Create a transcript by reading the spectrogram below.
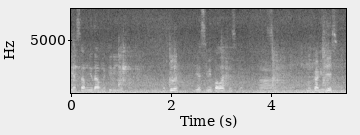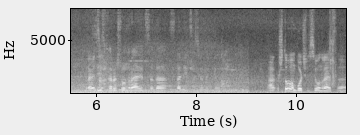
я сам недавно переехал. Откуда? Я Семипалатинска. А, ну как здесь? Нравится? Здесь хорошо, нравится, да, столица все-таки. А что вам больше всего нравится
